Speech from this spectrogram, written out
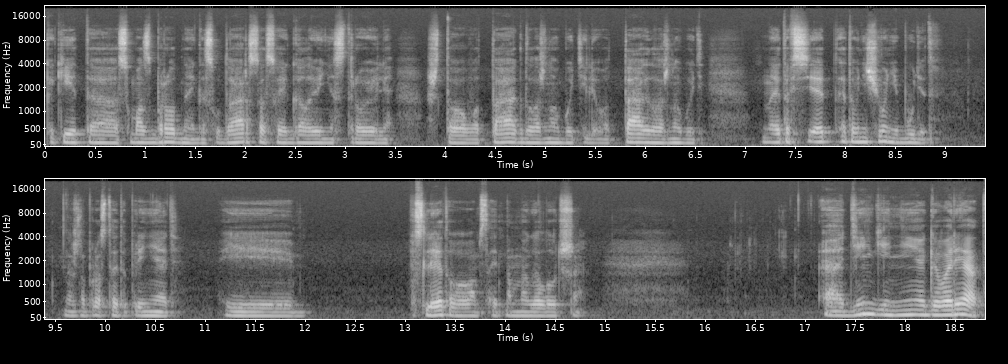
какие-то сумасбродные государства в своей голове не строили, что вот так должно быть или вот так должно быть. Это все, этого ничего не будет. Нужно просто это принять. И после этого вам станет намного лучше. А деньги не говорят,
